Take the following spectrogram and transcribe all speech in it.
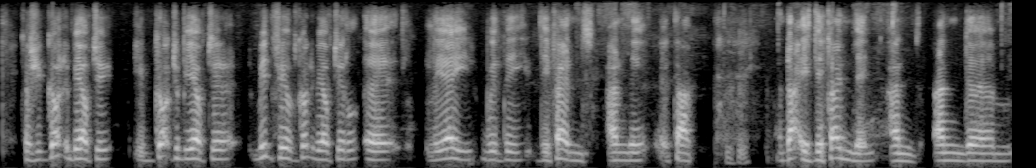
because you've got to be able to. You've got to be able to. Midfield's got to be able to uh, liaise with the defence and the attack. Mhm. And that is defending and and um,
